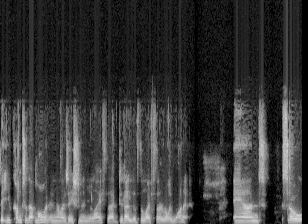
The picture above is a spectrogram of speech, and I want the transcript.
that you come to that moment in realization in your life that did I live the life that I really wanted? And so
